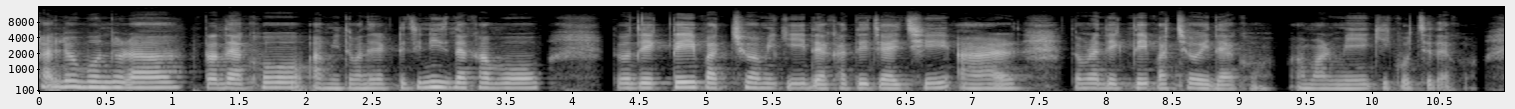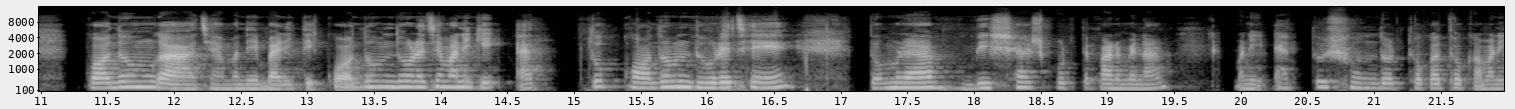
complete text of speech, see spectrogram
হ্যালো বন্ধুরা, তো দেখো আমি তোমাদের একটা জিনিস দেখাবো। তো দেখতেই পাচ্ছ আমি কি দেখাতে চাইছি, আর তোমরা দেখতেই পাচ্ছ ওই দেখো, আমার মেয়ে কি করছে দেখো। কদম গাছ আমাদের বাড়িতে, কদম ধরেছে মানে কি, এত কদম ধরেছে, তোমরা বিশ্বাস করতে পারবে না। মানে এত সুন্দর থোকা থোকা মানে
